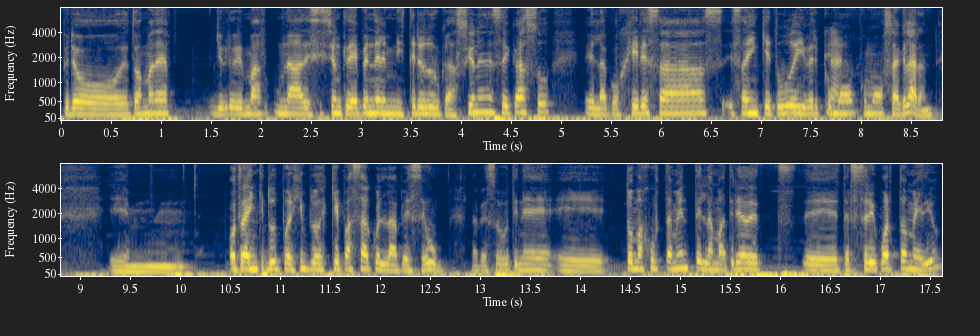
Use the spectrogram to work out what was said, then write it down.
pero de todas maneras yo creo que es más una decisión que depende del Ministerio de Educación en ese caso, el acoger esas, esas inquietudes y ver cómo, cómo se aclaran. Em, otra inquietud, por ejemplo, es qué pasa con la PSU. La PSU tiene, eh, toma justamente la materia de tercero y cuarto medio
